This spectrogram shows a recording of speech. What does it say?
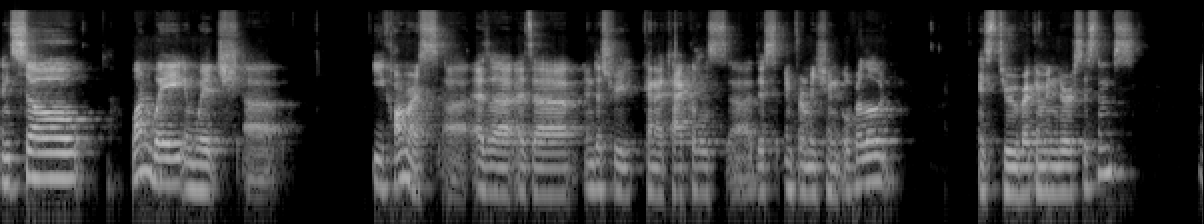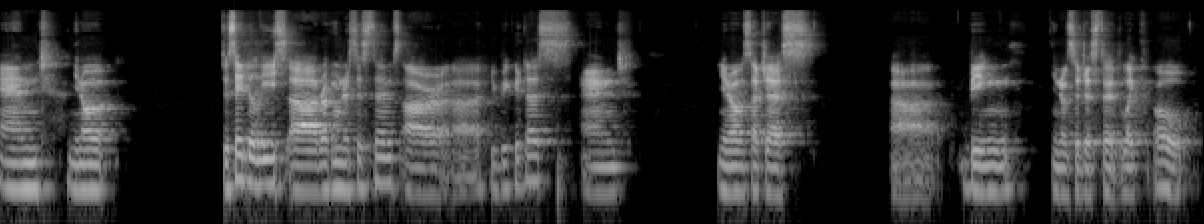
And so one way in which uh, e-commerce uh, as a as a industry kind of tackles uh, this information overload is through recommender systems. And you know, to say the least, uh, recommender systems are ubiquitous and you know, such as uh, being you know suggested like oh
